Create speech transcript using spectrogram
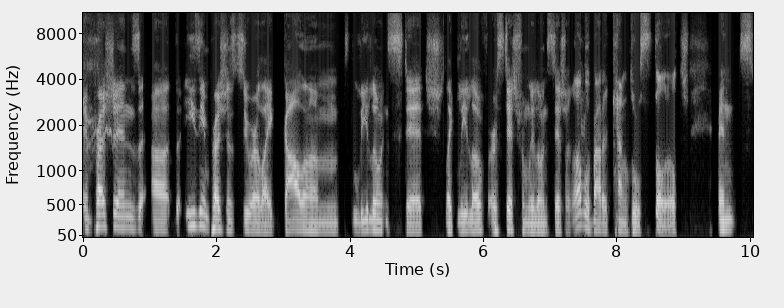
impressions, uh, the easy impressions too are like Gollum, Lilo and Stitch, like Lilo or Stitch from Lilo and Stitch. Like everybody can do Stitch, and s-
